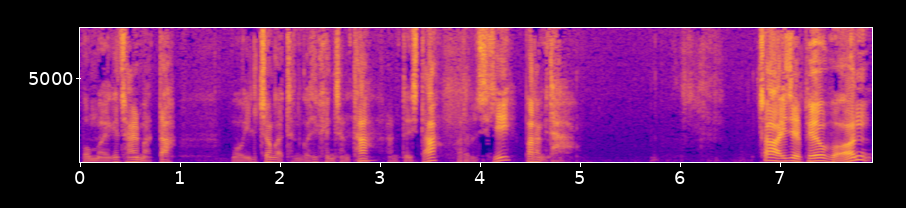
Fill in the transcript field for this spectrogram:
뭐뭐에게 잘 맞다. 뭐 일정 같은 것이 괜찮다. 라는 뜻이다. 알아두시기 바랍니다. 자, 이제 배워본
